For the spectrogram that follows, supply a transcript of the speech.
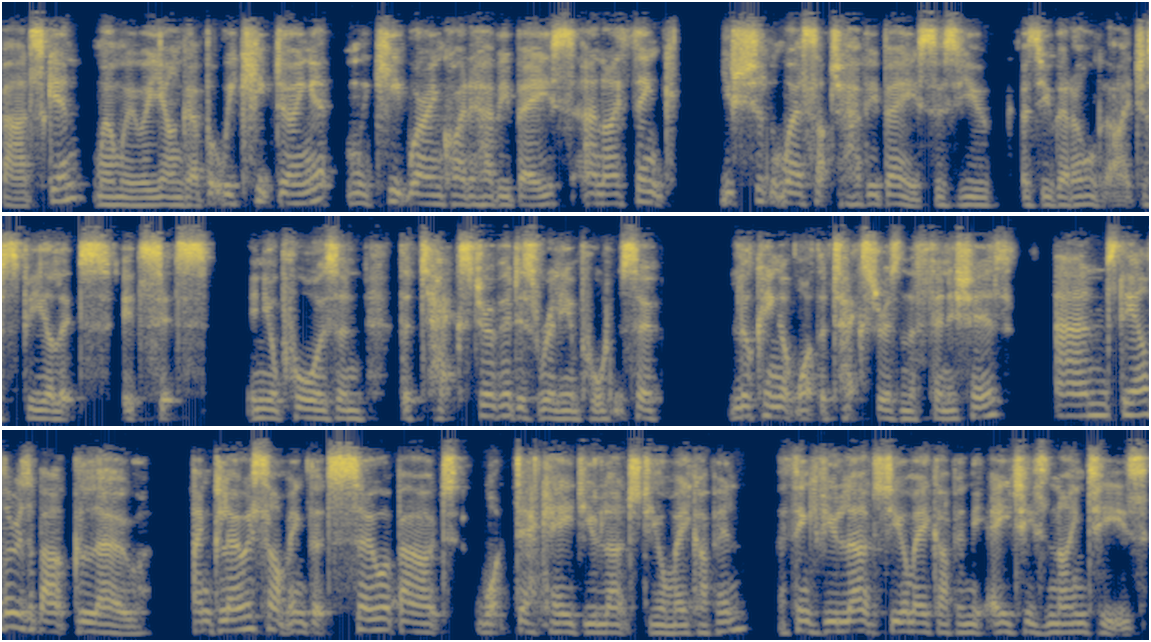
bad skin when we were younger, but we keep doing it and we keep wearing quite a heavy base. And I think you shouldn't wear such a heavy base as you, as you get older. I just feel it's, it sits in your pores and the texture of it is really important. So looking at what the texture is and the finish is. And the other is about glow. And glow is something that's so about what decade you learnt your makeup in. I think if you learnt your makeup in the 80s, 90s,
